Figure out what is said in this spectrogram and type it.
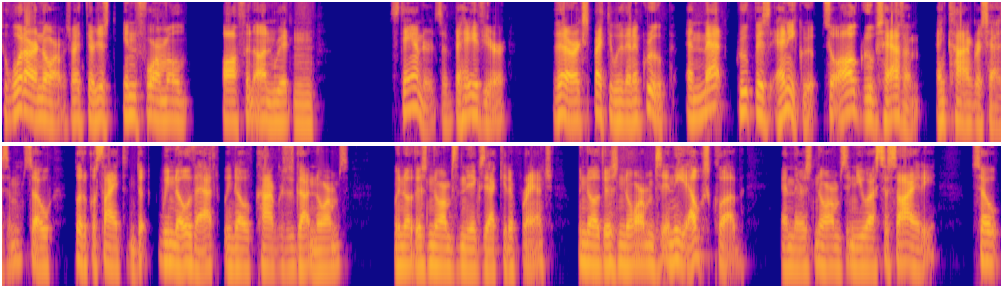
to what are norms, right? They're just informal, often unwritten standards of behavior that are expected within a group. And that group is any group. So all groups have them, and Congress has them. So political science, we know that. We know Congress has got norms. We know there's norms in the executive branch. We know there's norms in the Elks Club, and there's norms in U.S. society. So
